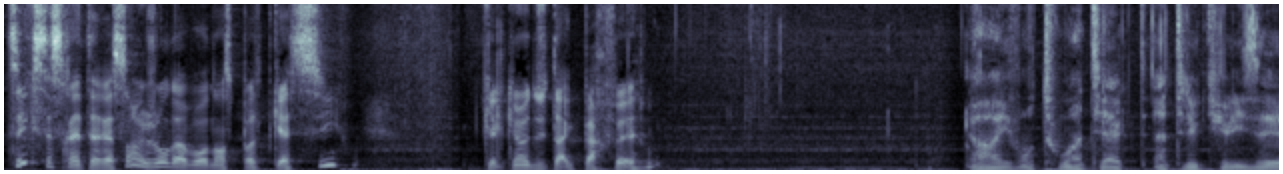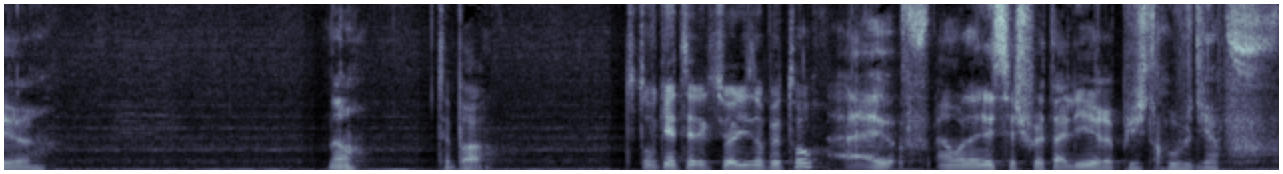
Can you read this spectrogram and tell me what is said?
sais que ce serait intéressant un jour d'avoir dans ce podcast-ci quelqu'un du tag parfait. Ah, ils vont tout intellect- intellectualiser. euh. Non? Je sais pas. Tu trouves qu'il intellectualise un peu trop? Euh, pff, À un moment donné, c'est chouette à lire, et puis je trouve, je dis, ah, pff,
